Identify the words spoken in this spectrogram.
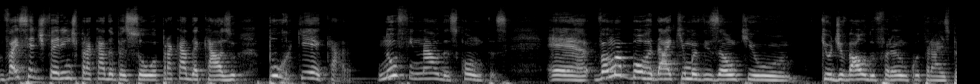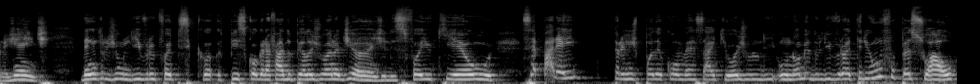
vai ser diferente para cada pessoa, para cada caso. Por quê, cara? No final das contas, é, vamos abordar aqui uma visão que o que o Divaldo Franco traz pra gente dentro de um livro que foi psicografado pela Joana de Ângeles. Foi o que eu separei para a gente poder conversar aqui hoje. O, nome do livro é Triunfo Pessoal.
